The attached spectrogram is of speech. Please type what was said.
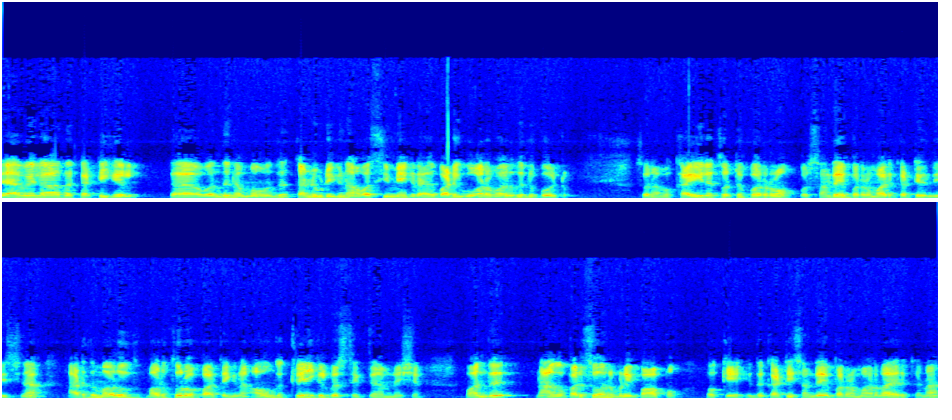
தேவையில்லாத கட்டிகள் வந்து நம்ம வந்து கண்டுபிடிக்கணும் அவசியமே கிடையாது. பாடிக்கு ஓரமாக இருந்துட்டு போயிட்டோம். ஸோ நம்ம கையில் தொட்டுப்படுறோம் ஒரு சந்தேகப்படுற மாதிரி கட்டி இருந்துச்சுன்னா அடுத்து மரு மருத்துவரை பார்த்தீங்கன்னா அவங்க கிளினிக்கல் பெஸ்ட் எக்ஸாமினேஷன் வந்து நாங்கள் பரிசோதனை பண்ணி பார்ப்போம். ஓகே இந்த கட்டி சந்தேகப்படுற மாதிரி தான் இருக்குன்னா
